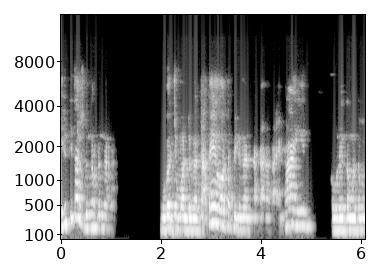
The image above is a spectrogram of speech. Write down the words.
hidup kita harus dengar-dengar. Bukan cuma dengan Kak Teo, tapi dengan kakak-kakak yang lain. Kemudian teman-teman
